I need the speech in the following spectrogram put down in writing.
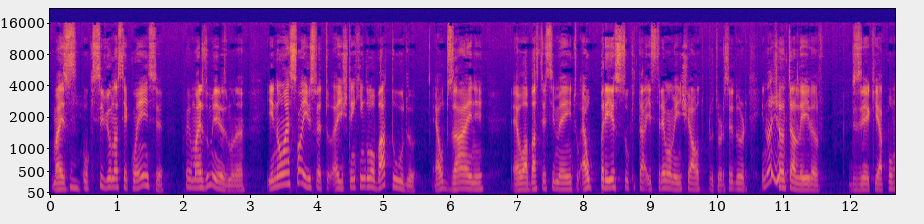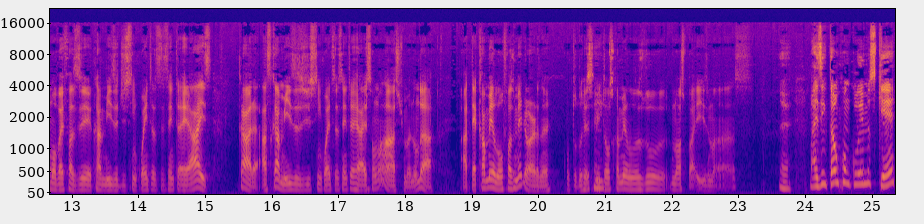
Mas Sim. o que se viu na sequência foi mais do mesmo, né? E não é só isso, é a gente tem que englobar tudo. É o design, é o abastecimento, é o preço que está extremamente alto para o torcedor. E não adianta a Leila dizer que a Puma vai fazer camisa de 50, 60 reais. Cara, as camisas de 50, 60 reais são uma lástima, não dá. Até camelô faz melhor, né? Com todo respeito Sim. aos camelôs do, do, nosso país, mas... É. Mas então concluímos que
